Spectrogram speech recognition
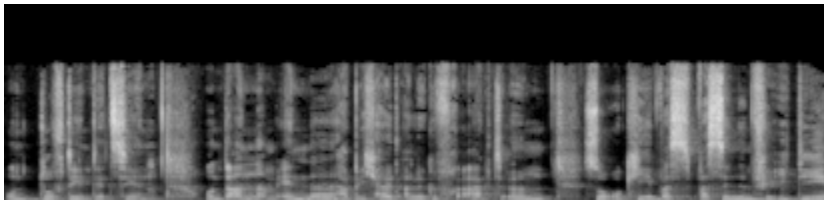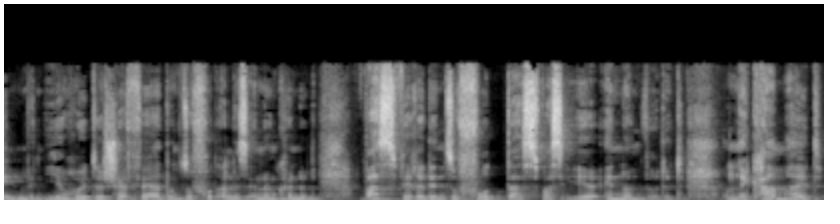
und durfte eben erzählen. Und dann am Ende habe ich halt alle gefragt, ähm, so, okay, was, was sind denn für Ideen, wenn ihr heute Chef wärt und sofort alles ändern könntet, was wäre denn sofort das, was ihr ändern würdet. Und da kamen halt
